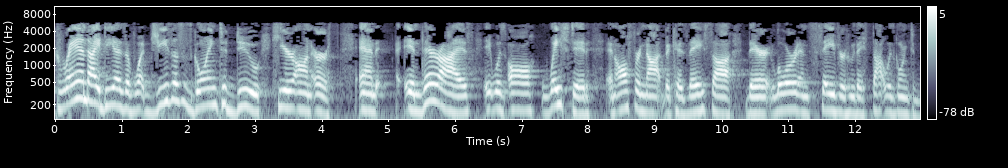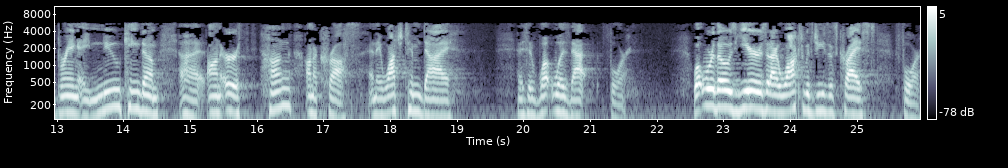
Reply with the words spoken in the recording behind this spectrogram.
grand ideas of what Jesus is going to do here on earth. And in their eyes, it was all wasted and all for naught because they saw their Lord and Savior, who they thought was going to bring a new kingdom uh, on earth, hung on a cross. And they watched him die. And they said, What was that for? What were those years that I walked with Jesus Christ for?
